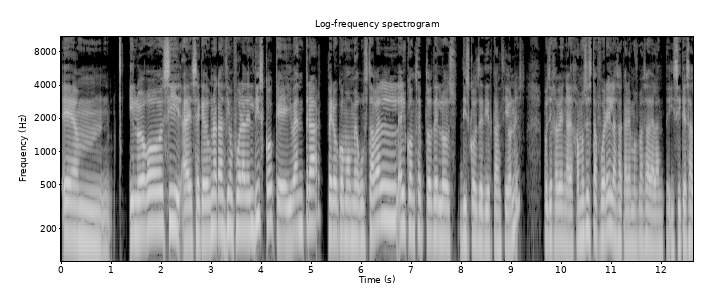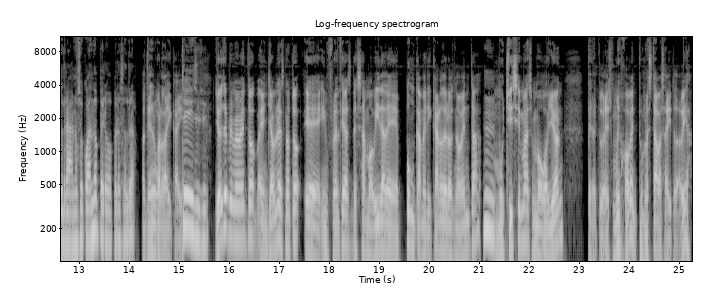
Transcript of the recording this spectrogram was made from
Em, y luego sí, eh, se quedó una canción fuera del disco que iba a entrar, pero como me gustaba el, el concepto de los discos de 10 canciones, pues dije, venga, dejamos esta fuera y la sacaremos más adelante. Y sí que saldrá, no sé cuándo, pero, pero saldrá. La tienes guardadica ahí. Sí, sí, sí. Yo desde el primer momento en Jauners noto eh, influencias de esa movida de punk americano de los 90, Mm. muchísimas, mogollón, pero tú eres muy joven, tú no estabas ahí todavía.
